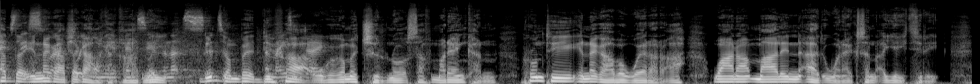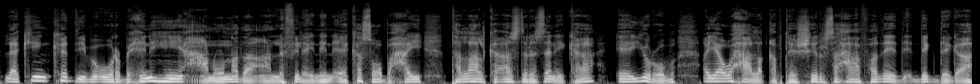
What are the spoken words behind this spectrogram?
Hadda innagaa dagaalka qaadnay. dib dambe difaac ugagama jirno safmareenkan runtii innagaaba weerar ah waana maalin aad u wanaagsan ayay tiri laakiin kadib warbixinihii xanuunada aan la filaynin ee ka soo baxay tallaalka astrazeneca ee yurub ayaa waxaa la qabtay shir saxaafadeed deg deg ah.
